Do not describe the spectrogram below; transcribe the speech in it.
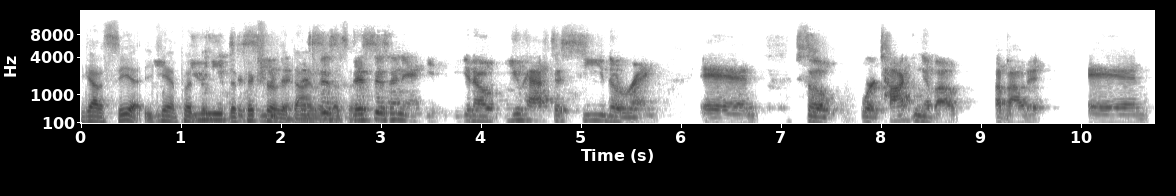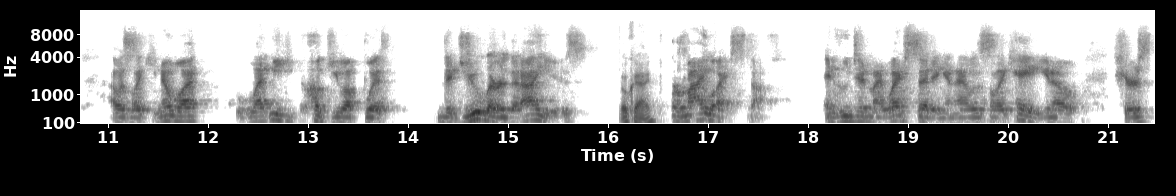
You got to see it. You can't put you the, the picture of the diamond. This, is, this isn't you know, you have to see the ring. And so we're talking about about it and I was like, you know what? Let me hook you up with the jeweler that I use. Okay. For my wife's stuff. And who did my wife's setting. And I was like, hey, you know, here's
